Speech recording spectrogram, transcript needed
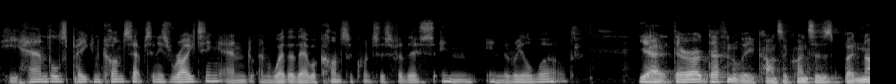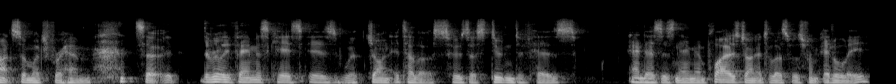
he handles pagan concepts in his writing and, and whether there were consequences for this in, in the real world? Yeah, there are definitely consequences, but not so much for him. so it, the really famous case is with John Italos, who's a student of his. And as his name implies, John Italos was from Italy.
